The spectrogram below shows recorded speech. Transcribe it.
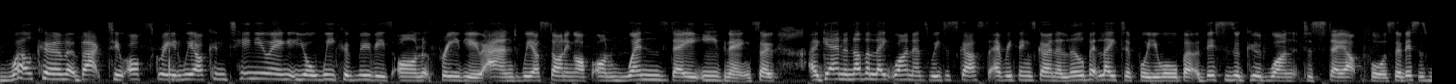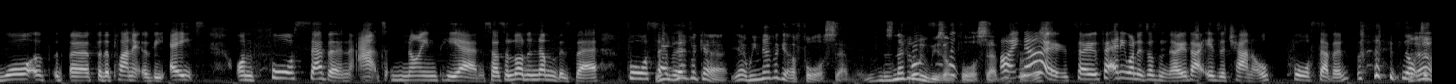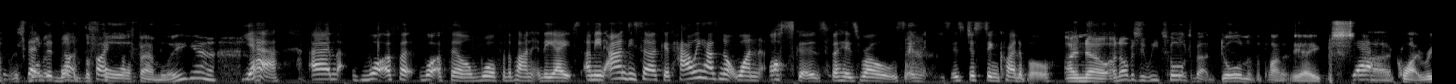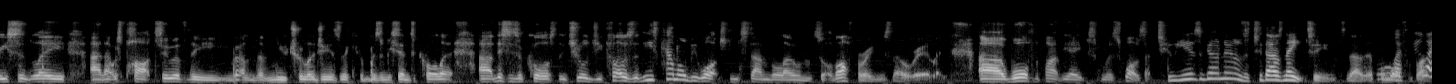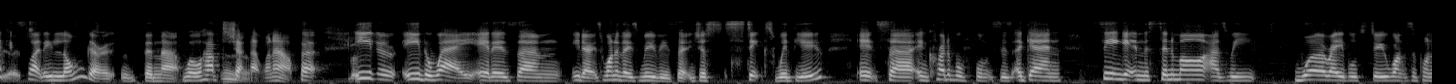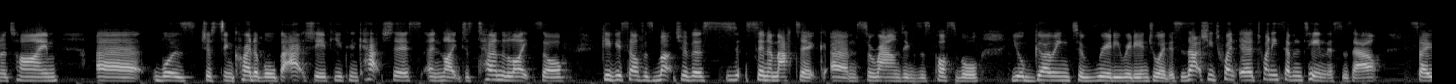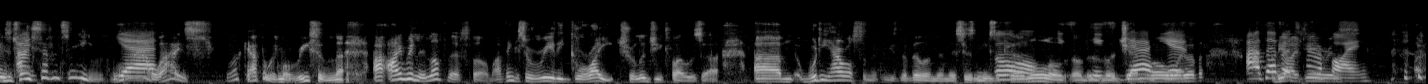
Welcome back to Off Screen. We are continuing your week of movies on Freeview, and we are starting off on Wednesday evening. So, again, another late one, as we discussed. Everything's going a little bit later for you all, but this is a good one to stay up for. So, this is War of, uh, for the Planet of the Apes on 4 7 at 9 p.m. So, that's a lot of numbers there. 4 7. We 7. never get, yeah, we never get a four seven. There's never movies on four seven. I know. So, for anyone who doesn't know, that is a channel, 4 7. it's not yeah, just it's one one of the four family. Yeah, Yeah. Um, what a what a film, War for the Planet of the Apes. I mean, Andy Serkis, how he has not won Oscars for his roles in these is just incredible. I know. And obviously, we talked about Dawn of the Planet of the Apes Yeah. uh, quite recently. Uh, that was part two of the well, the new trilogy, as we, as we tend to call it. Uh, this is, of course, the trilogy closer. These can all be watched in standalone sort of offerings, though, really. Uh, War for the Planet of the Apes was, what was that, two years ago now? Was it 2018? To that, for Ooh, I feel like it's slightly longer than that. We'll have to check Yeah. that one out. But either either way, it is um, you know it's one of those movies that just sticks with you. It's uh, incredible performances. Again, seeing it in the cinema as we were able to do once upon a time uh, was just incredible. But actually, if you can catch this and like just turn the lights off. Give yourself as much of a c- cinematic um, surroundings as possible. You're going to really, really enjoy this. It's actually 20, uh, 2017. This was out, so Is it and- 2017? Yeah. Wow, that is, okay, I thought it was more recent than that. I, I really love this film. I think it's a really great trilogy closer. Um, Woody Harrelson, I think he's the villain in this, isn't he? He's the Oh, colonel or, or the, the yeah, general he or whatever. as ever idea is- terrifying.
